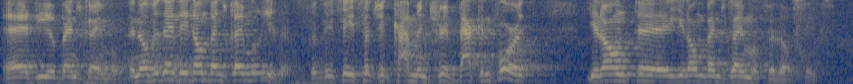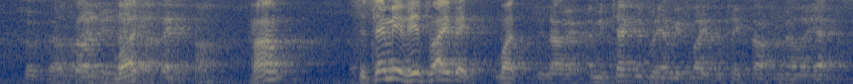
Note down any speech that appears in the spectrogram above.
Uh, do you bench gaimel? And over there, they don't bench gaimel either because they say it's such a common trip back and forth. You don't uh, you don't bench for those things. So it's So if you What? like Las Vegas, no? Huh? So tell me if you fly back. What? Is that right? I mean, technically, every flight that takes off from LAX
